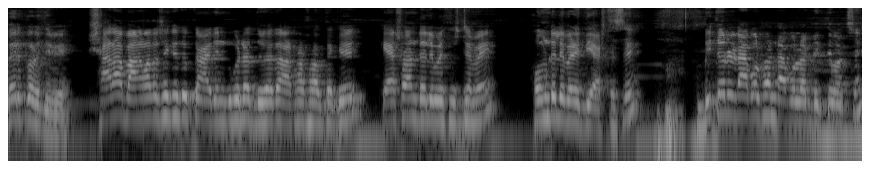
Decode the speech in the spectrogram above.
বের করে দিবে। সারা বাংলাদেশে কিন্তু কায়দিন কুপিটা দুই হাজার আঠারো সাল থেকে ক্যাশ অন ডেলিভারি সিস্টেমে হোম ডেলিভারি দিয়ে আসতেছে। ভিতরে ডাবল ফ্যান ডাবল লাইট দেখতে পাচ্ছেন।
